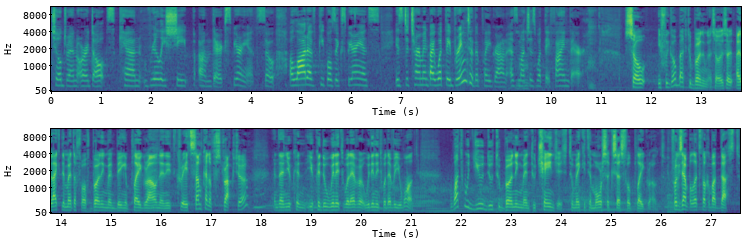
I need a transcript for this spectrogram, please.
children or adults can really shape um, their experience. So, a lot of people's experience is determined by what they bring to the playground as mm-hmm. much as what they find there. So, if we go back to Burning Man, so, so, I like the metaphor of Burning Man being a playground, and it creates some kind of structure, mm-hmm. and then you can you could do within it whatever within it whatever you want. what would you do to Burning Man to change it, to make it a more successful playground? For example, let's talk about dust.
